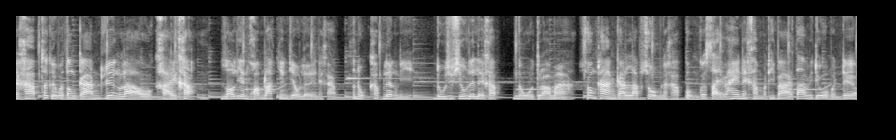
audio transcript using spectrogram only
นะครับ ถ้าเกิดว่าต้องการเรื่องราวขายขำล้อเลียนความรักอย่างเดียวเลยนะครับ สนุกครับเรื่องนี้ดูชิวๆได้เลยครับ no drama ช่องทางการรับชมนะครับ ผมก็ใส่ไว้ให้ในคำอธิบายใต้วิดีโอเหมือนเดิม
